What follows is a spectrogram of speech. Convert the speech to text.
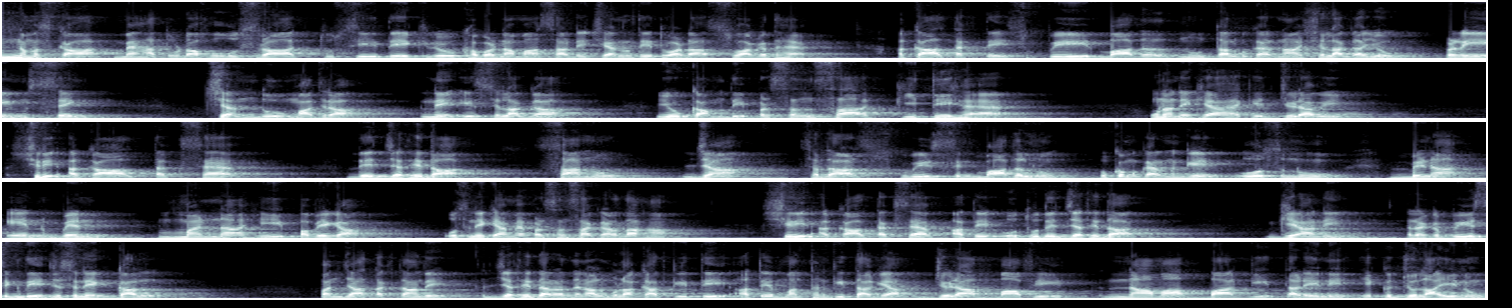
ਨਮਸਕਾਰ, ਮੈਂ ਹਾਂ ਤੁਹਾਡਾ ਹੋਸ ਰਾਜ। ਤੁਸੀਂ ਦੇਖ ਰਹੇ ਹੋ ਖਬਰਨਾਮਾ, ਸਾਡੇ ਚੈਨਲ ਤੇ ਤੁਹਾਡਾ ਸਵਾਗਤ ਹੈ। ਅਕਾਲ ਤਖਤ ਤੇ ਸੁਖਬੀਰ ਬਾਦਲ ਨੂੰ ਤਲਬ ਕਰਨਾ ਸ਼ਲਾਘਾਯੋਗ। ਪ੍ਰੇਮ ਸਿੰਘ ਚੰਦੂ ਮਾਜਰਾ ਨੇ ਇਸ ਸ਼ਲਾਘਾਯੋਗ ਕੰਮ ਦੀ ਪ੍ਰਸ਼ੰਸਾ ਕੀਤੀ ਹੈ। ਉਹਨਾਂ ਨੇ ਕਿਹਾ ਹੈ ਕਿ ਜਿਹੜਾ ਵੀ ਸ਼੍ਰੀ ਅਕਾਲ ਤਖਤ ਸਾਹਿਬ ਦੇ ਜਥੇਦਾਰ ਸਾਨੂੰ ਜਾਂ ਸਰਦਾਰ ਸੁਖਬੀਰ ਸਿੰਘ ਬਾਦਲ ਨੂੰ ਹੁਕਮ ਕਰਨਗੇ, ਉਸ ਨੂੰ ਬਿਨਾ ਇਨ ਬਿਨ ਮੰਨਣਾ ਹੀ ਪਵੇਗਾ। ਉਸ ਨੇ ਕਿਹਾ, ਮੈਂ ਪ੍ਰਸ਼ੰਸਾ ਕਰਦਾ ਹਾਂ ਸ਼੍ਰੀ ਅਕਾਲ ਤਖਤ ਸਾਹਿਬ ਅਤੇ ਉਥੋਂ ਦੇ ਜਥੇਦਾਰ ਗਿਆਨੀ ਰਗਬੀਰ ਸਿੰਘ ਦੀ ਜਿਸ ਨੇ ਕੱਲ ਪੰਜਾਂ ਤਖਤਾਂ ਦੇ ਜਥੇਦਾਰਾਂ ਦੇ ਨਾਲ ਮੁਲਾਕਾਤ ਕੀਤੀ ਅਤੇ ਮੰਥਨ ਕੀਤਾ ਗਿਆ, ਜਿਹੜਾ ਮਾਫੀ ਨਾਮਾ ਬਾਗੀ ਧੜੇ ਨੇ 1 ਜੁਲਾਈ ਨੂੰ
